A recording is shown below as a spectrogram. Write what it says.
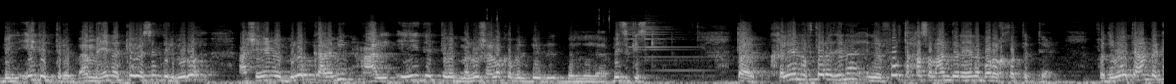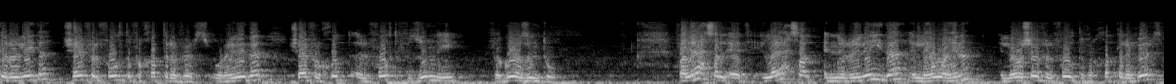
بال aided trip أما هنا ال carrier send اللي بيروح عشان يعمل block على مين؟ على ال aided trip ملوش علاقة بال basic scheme طيب خلينا نفترض هنا إن ال fault حصل عندنا هنا بره الخط بتاعي. فدلوقتي عندك ال relay ده شايف ال fault في خط reverse وال relay ده شايف الخط ال fault في zone إيه؟ في جوه zone 2 فاللي هيحصل الآتي اللي هيحصل إن ال relay ده اللي هو هنا اللي هو شايف ال fault في الخط reverse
